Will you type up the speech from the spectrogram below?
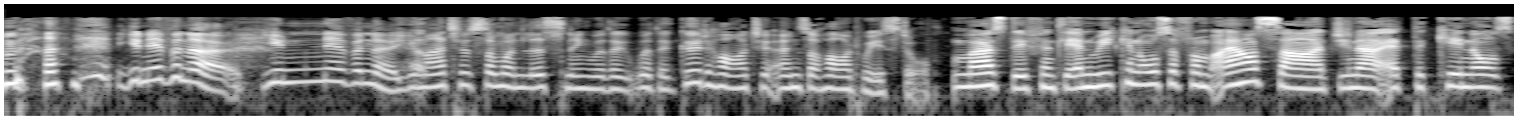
Um, you never know. You never know. You might have someone listening with a with a good heart who owns a hardware store. Most definitely. And we can also from our side, you know, at the kennels,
